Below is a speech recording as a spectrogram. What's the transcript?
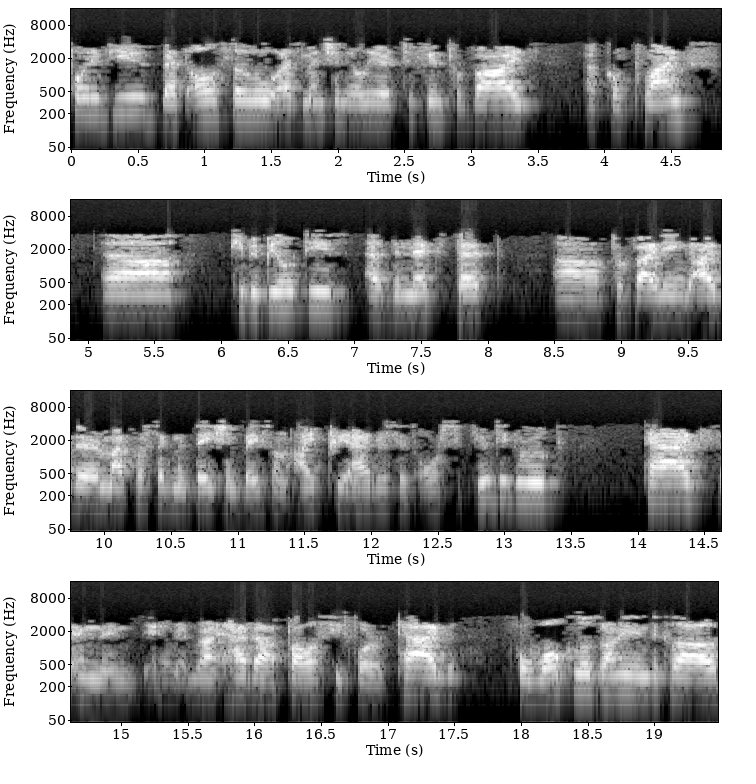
point of view, but also, as mentioned earlier, Tufin provides a compliance uh, capabilities as the next step, uh, providing either microsegmentation based on IP addresses or security group tags, and, have a policy for tag for workloads running in the cloud.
